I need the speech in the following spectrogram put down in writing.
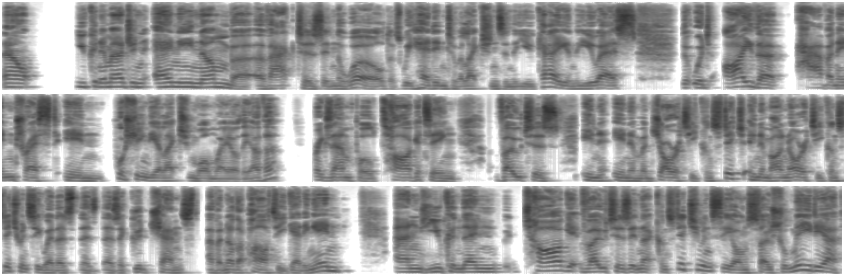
Now, you can imagine any number of actors in the world as we head into elections in the UK and the US that would either have an interest in pushing the election one way or the other, for example, targeting voters in, in a majority constitu- in a minority constituency where there's, there's, there's a good chance of another party getting in. And you can then target voters in that constituency on social media.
